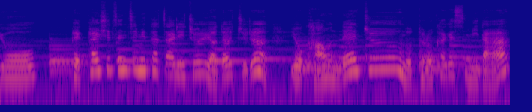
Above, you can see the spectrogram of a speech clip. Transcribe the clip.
요 180cm짜리 줄 8줄은 요 가운데 쭉 놓도록 하겠습니다.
